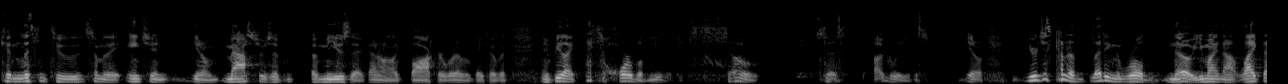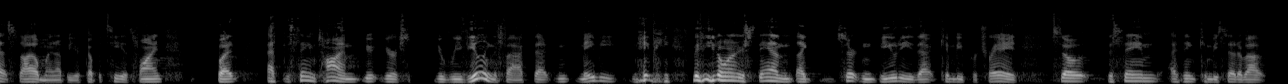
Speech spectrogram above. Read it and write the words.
can listen to some of the ancient, you know, masters of, of music. I don't know, like Bach or whatever, Beethoven, and be like, "That's horrible music. It's so just ugly. You know, you're just kind of letting the world know. You might not like that style, might not be your cup of tea. It's fine, but at the same time, you're, you're you're revealing the fact that maybe maybe maybe you don't understand like certain beauty that can be portrayed. So the same I think can be said about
